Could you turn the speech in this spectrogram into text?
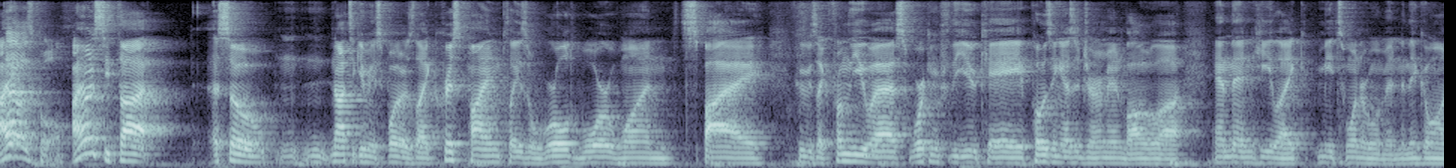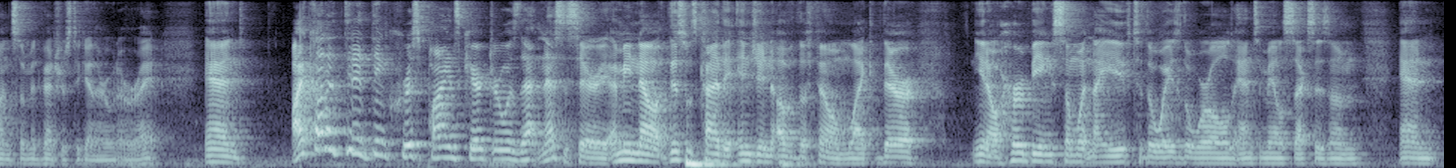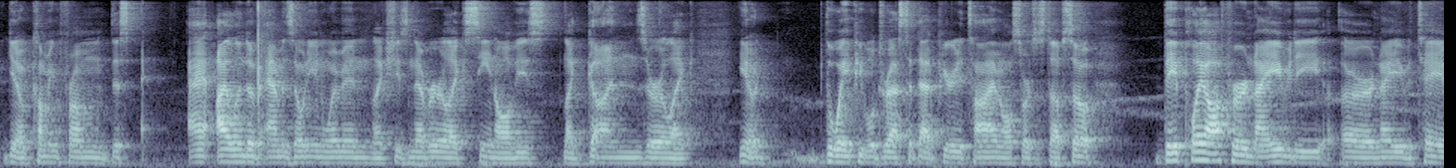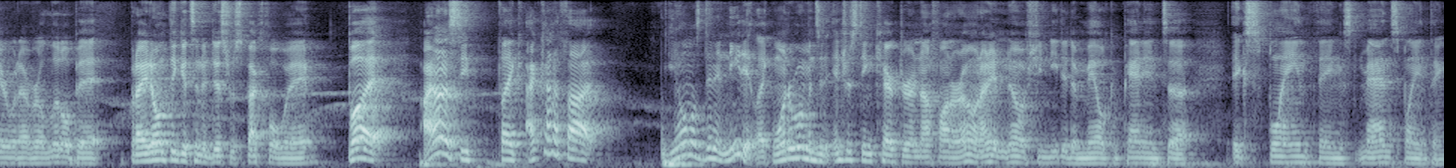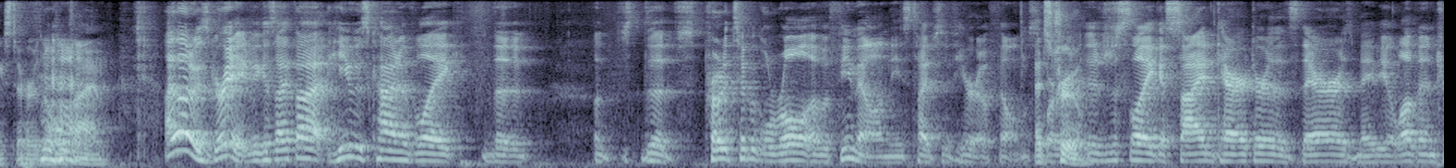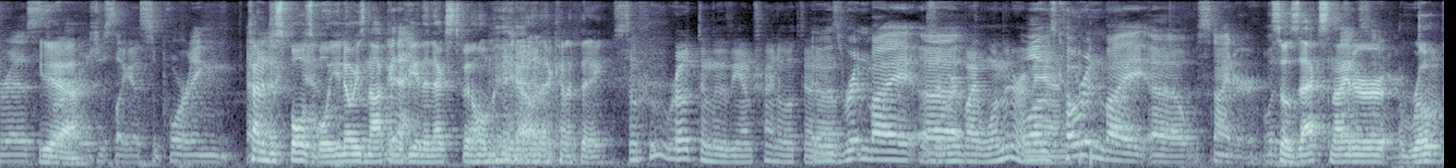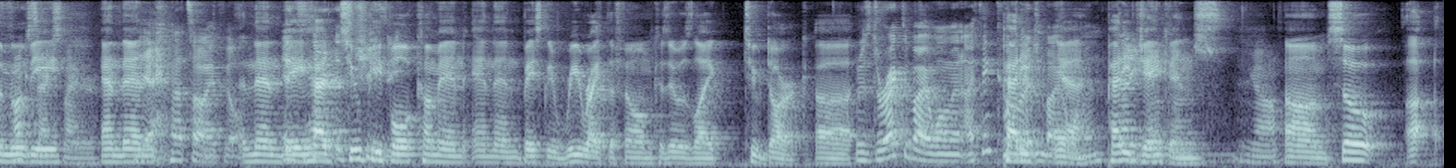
I- That was cool. I honestly thought uh, so. n- Not to give me spoilers, like Chris Pine plays a World War One spy who's like from the U.S. working for the UK, posing as a German, blah blah blah, and then he like meets Wonder Woman, and they go on some adventures together or whatever, right? And I kind of didn't think Chris Pine's character was that necessary. I mean, now this was kind of the engine of the film, like they're you know, her being somewhat naive to the ways of the world and to male sexism, and you know, coming from this island of Amazonian women, like she's never like seen all these like guns or like you know the way people dressed at that period of time, and all sorts of stuff. So they play off her naivety or naivete or whatever a little bit, but I don't think it's in a disrespectful way. But I honestly like I kind of thought you almost didn't need it. Like Wonder Woman's an interesting character enough on her own. I didn't know if she needed a male companion to explain things, mansplain things to her the whole time. I thought it was great because I thought he was kind of like the the prototypical role of a female in these types of hero films. That's true. It's just like a side character that's there as maybe a love interest. Yeah. Or it's just like a supporting. Kind of uh, disposable. yeah. You know he's not going to Yeah. be in the next film. You know that kind of thing. So who wrote the movie? I'm trying to look that It up. It was written by. Was Uh, it written by a woman or a well, it was co-written by uh, Snyder. Was So it? Zack Snyder Snyder. wrote the Fuck movie, Zack Snyder. and then yeah, that's how I feel. and then they It's- had two cheesy. people come in and then basically rewrite the film because it was like too dark. Uh, It was directed by a woman. I think Patty, co-written by yeah, a woman. Patty, Patty Jenkins. Yeah. Um, so uh,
